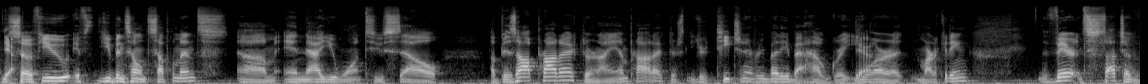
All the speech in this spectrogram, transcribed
Yeah. So if you if you've been selling supplements um, and now you want to sell a BizOp product or an IM product, or you're teaching everybody about how great you Yeah. are at marketing. Very, such a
